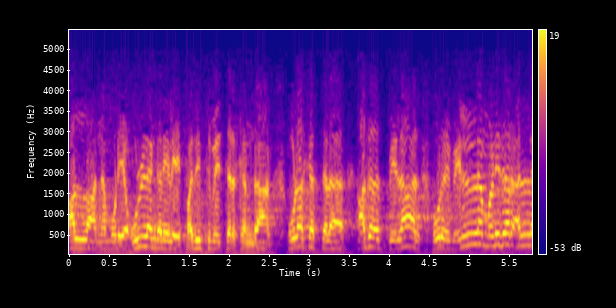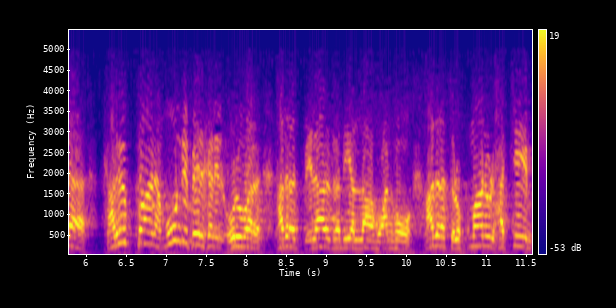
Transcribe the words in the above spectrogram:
அல்லாஹ் நம்முடைய உள்ளங்களிலே பதித்து வைத்திருக்கின்றான். உலகத்துல அதற்கு ஒரு வெள்ள மனிதர் அல்ல கருப்பான மூன்று பேர்களில் ஒருவர் ஹதரத் பிலால் ரதி அல்லாஹ் ஹதரத் லுக்மானுல் ஹக்கீம்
